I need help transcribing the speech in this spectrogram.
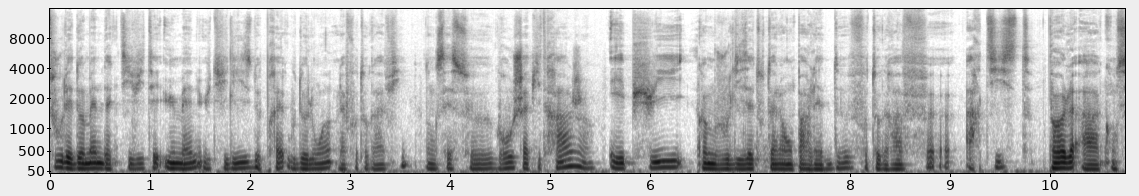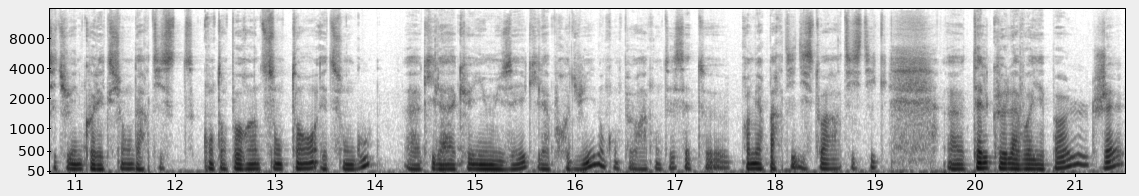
tous les domaines d'activité humaine utilisent de près ou de loin la photographie. Donc c'est ce gros chapitrage. Et puis, comme je vous le disais tout à l'heure, on parlait de photographes euh, artistes. Paul a constitué une collection d'artistes contemporains de son temps et de son goût euh, qu'il a accueilli au musée, qu'il a produit. Donc on peut raconter cette euh, première partie d'histoire artistique telle que la voyait Paul. J'ai.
